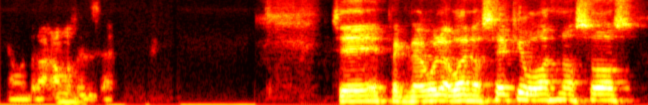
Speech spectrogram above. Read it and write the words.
digamos, trabajamos en sala. Sí, espectacular. Bueno, sé que vos no sos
